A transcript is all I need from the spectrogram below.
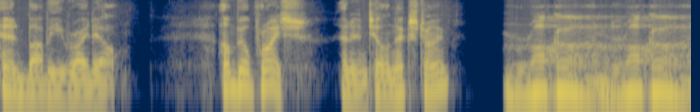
and Bobby Rydell. I'm Bill Price, and until next time, rock on, rock on.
